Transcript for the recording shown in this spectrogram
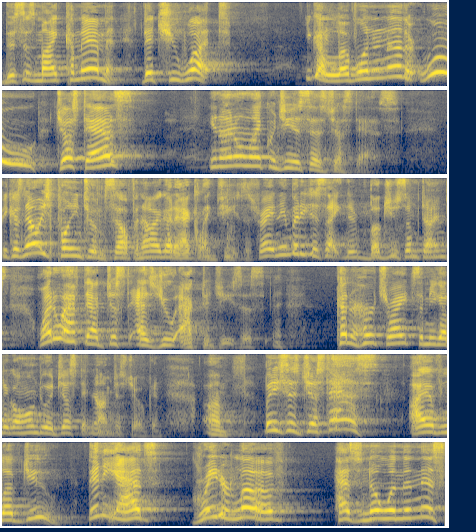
This is my commandment that you what? You got to love one another. Woo! Just as. You know, I don't like when Jesus says just as. Because now he's pointing to himself and now I got to act like Jesus, right? Anybody just like, that bugs you sometimes? Why do I have to act just as you acted, Jesus? Kind of hurts, right? Some of you got to go home to adjust it. No, I'm just joking. Um, but he says, just as I have loved you. Then he adds, greater love has no one than this,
